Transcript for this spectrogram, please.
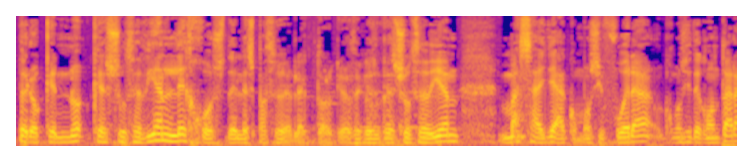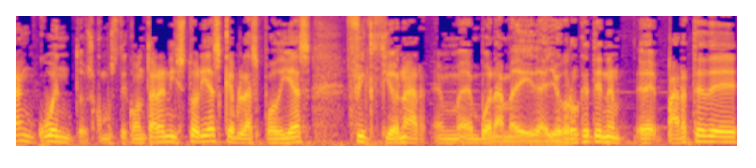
pero que, no, que sucedían lejos del espacio del lector, que, sucedían más allá, como si fuera, como si te contaran cuentos, como si te contaran historias que las podías ficcionar en, en buena medida. Yo creo que tiene eh, parte de-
